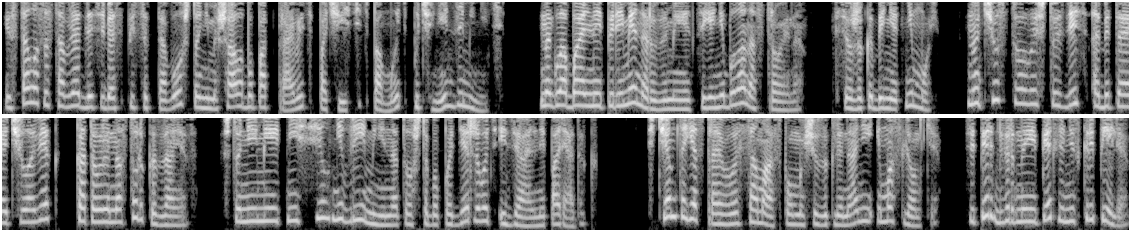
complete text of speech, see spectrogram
и стала составлять для себя список того, что не мешало бы подправить, почистить, помыть, починить, заменить. На глобальные перемены, разумеется, я не была настроена. Все же кабинет не мой. Но чувствовалось, что здесь обитает человек, который настолько занят, что не имеет ни сил, ни времени на то, чтобы поддерживать идеальный порядок. С чем-то я справилась сама с помощью заклинаний и масленки. Теперь дверные петли не скрипели,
